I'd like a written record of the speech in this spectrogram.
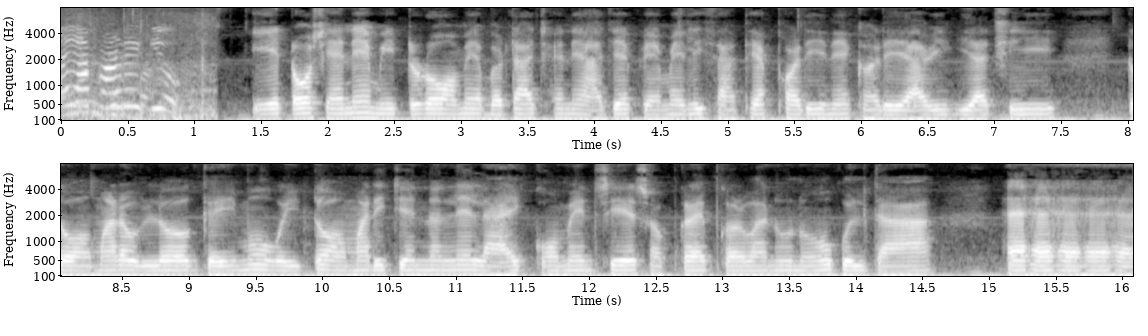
અહીંયા પડી ગયું એ તો છે ને મિત્રો, અમે બધા છે ને આજે ફેમિલી સાથે ફરીને ઘરે આવી ગયા છીએ. તો અમારો વ્લોગ ગમ્યો હોય તો અમારી ચેનલને લાઈક કોમેન્ટ શેર સબસ્ક્રાઈબ કરવાનું ન ભૂલતા. હે હે હે હે હે.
